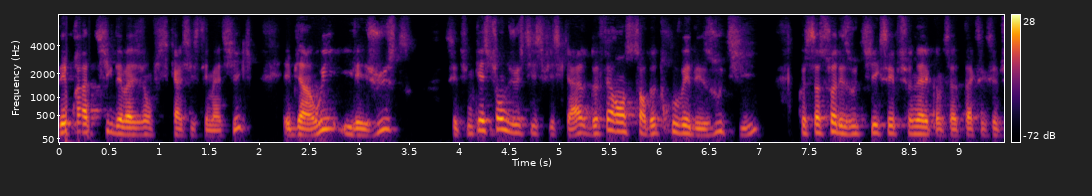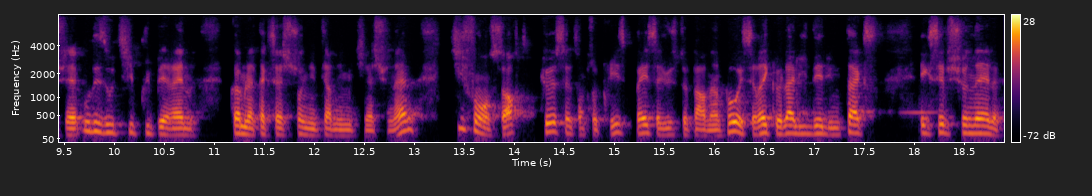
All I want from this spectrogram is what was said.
des pratiques d'évasion fiscale systématique, eh bien oui, il est juste, c'est une question de justice fiscale, de faire en sorte de trouver des outils que ce soit des outils exceptionnels comme cette taxe exceptionnelle ou des outils plus pérennes comme la taxation unitaire des multinationales, qui font en sorte que cette entreprise paye sa juste part d'impôt. Et c'est vrai que là, l'idée d'une taxe exceptionnelle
